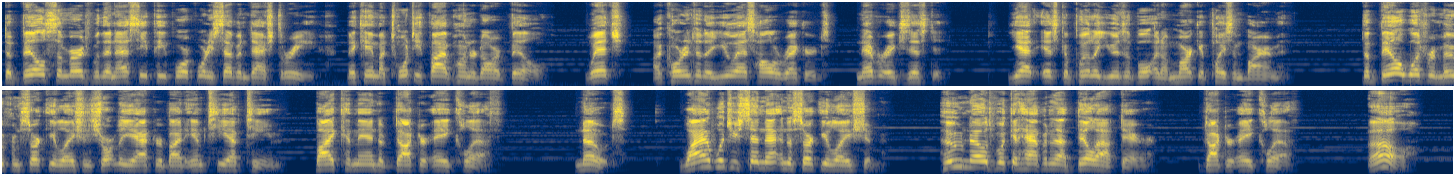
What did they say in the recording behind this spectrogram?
The bill submerged within SCP-447-3 became a $2,500 bill, which, according to the U.S. Hall of Records, never existed, yet is completely usable in a marketplace environment. The bill was removed from circulation shortly after by an MTF team, by command of Dr. A. Clef. Notes: Why would you send that into circulation? Who knows what could happen to that bill out there? Dr. A. Clef. Oh,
